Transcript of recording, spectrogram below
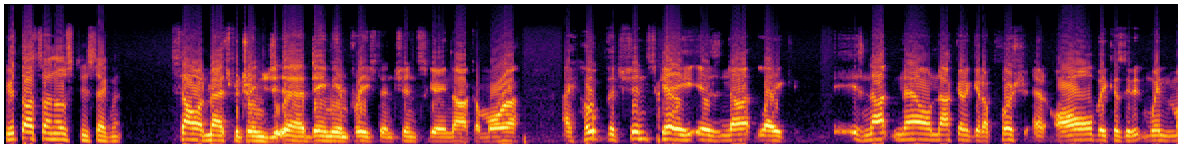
Your thoughts on those two segments? Solid match between uh, Damian Priest and Shinsuke Nakamura. I hope that Shinsuke is not like is not now not going to get a push at all because he didn't win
